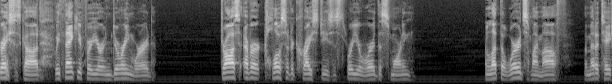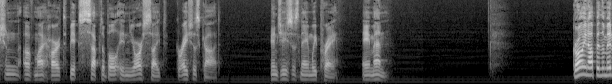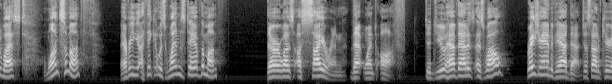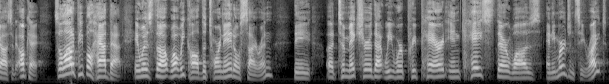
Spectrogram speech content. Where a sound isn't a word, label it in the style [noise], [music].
Gracious God, we thank you for your enduring word. Draw us ever closer to Christ Jesus through your word this morning. And let the words of my mouth, the meditation of my heart be acceptable in your sight, gracious God. In Jesus' name we pray. Amen. Growing up in the Midwest, once a month, every I think it was Wednesday of the month, there was a siren that went off. Did you have that as, as, well? Raise your hand if you had that, just out of curiosity. Okay, so a lot of people had that. It was the what we called the tornado siren, the uh, to make sure that we were prepared in case there was an emergency, right?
